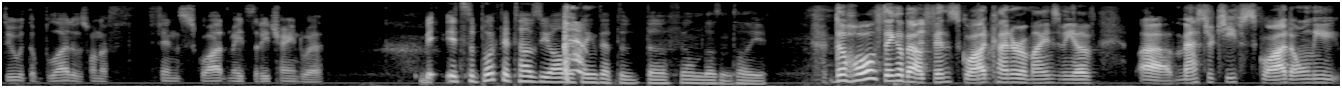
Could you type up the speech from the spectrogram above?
dude with the blood was one of Finn's squad mates that he trained with. It's the book that tells you all the things that the, the film doesn't tell you. The whole thing about It- Finn's squad kind of reminds me of uh, Master Chief's squad only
